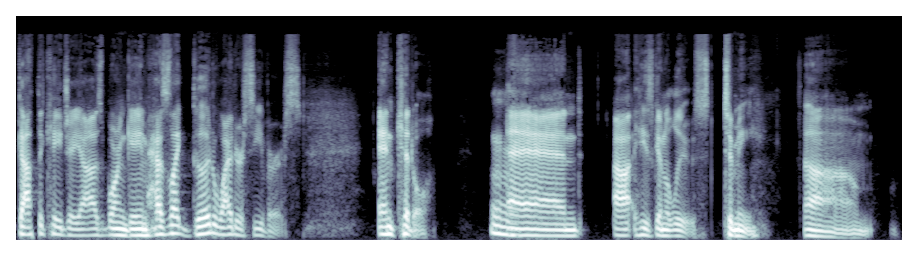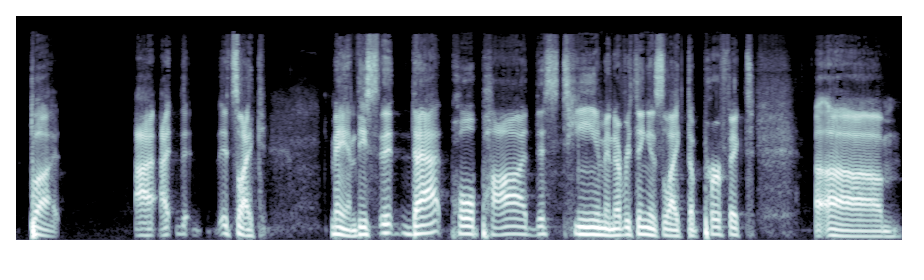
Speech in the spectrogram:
Got the KJ Osborn game. Has like good wide receivers, and Kittle mm-hmm. and uh, he's going to lose to me. Um, but I, I, it's like, man, these it, that whole pod, this team, and everything is like the perfect, um,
